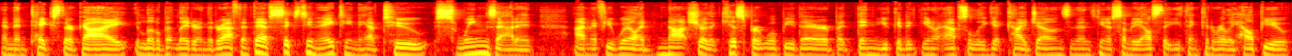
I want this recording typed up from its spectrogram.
and then takes their guy a little bit later in the draft. And if they have 16 and 18, they have two swings at it, um, if you will. I'm not sure that Kispert will be there, but then you could, you know, absolutely get Kai Jones and then, you know, somebody else that you think can really help you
